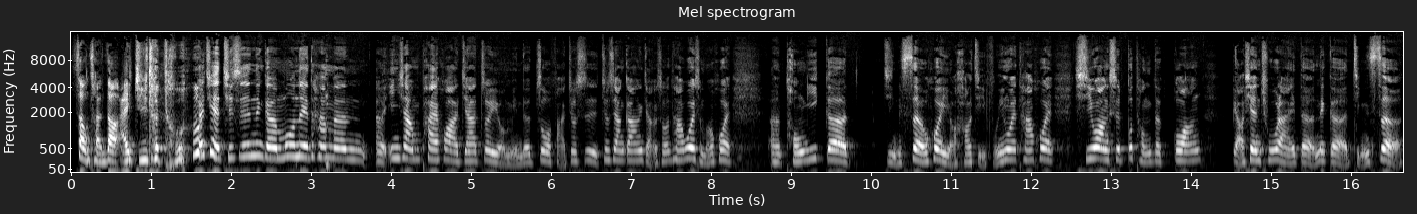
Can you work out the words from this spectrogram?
上传到 IG 的图。而且其实那个莫内他们呃印象派画家最有名的做法，就是就像刚刚讲说，他为什么会呃同一个景色会有好几幅，因为他会希望是不同的光表现出来的那个景色。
